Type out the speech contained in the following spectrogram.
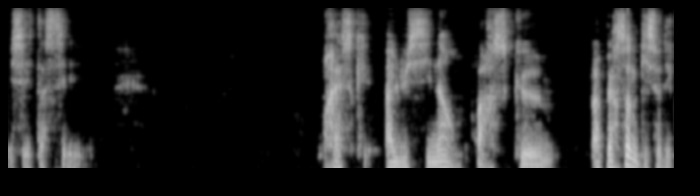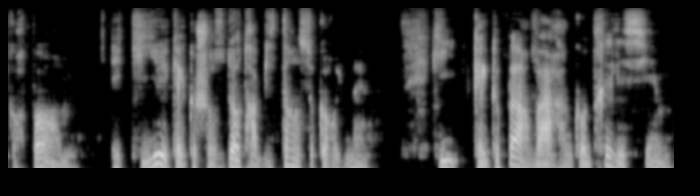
Et c'est assez presque hallucinant parce que la personne qui se décorpore et qui est quelque chose d'autre habitant ce corps humain, qui quelque part va rencontrer les siens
